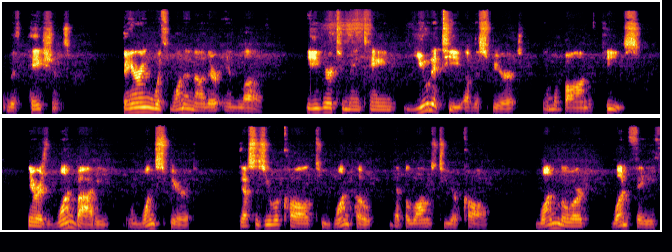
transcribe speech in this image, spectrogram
with patience, bearing with one another in love, eager to maintain unity of the Spirit in the bond of peace. There is one body and one Spirit, just as you were called to one hope that belongs to your call, one Lord, one faith,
